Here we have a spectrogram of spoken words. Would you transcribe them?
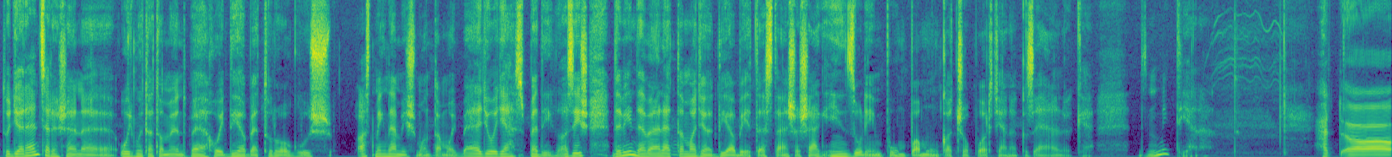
Tudja, rendszeresen úgy mutatom önt be, hogy diabetológus, azt még nem is mondtam, hogy belgyógyász, pedig az is, de minden mellett a Magyar Diabétesz Társaság inzulinpumpa munkacsoportjának az elnöke. Ez mit jelent? Hát a,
